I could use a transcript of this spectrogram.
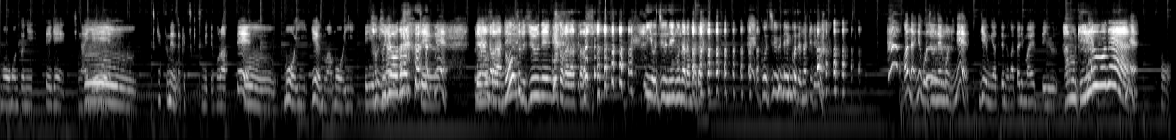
もう本当に制限しないで、うん。突き詰めるだけ突き詰めてもらって、うん。もういいゲームはもういいっていう卒業だっていう。ねでもさ、ねどうする？10年後とかだったらさ、いいよ10年後ならまだ。50年後じゃなければ。わかんないね50年後にねゲームやってるのが当たり前っていう。あ、もうゲームもね、ね。そ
